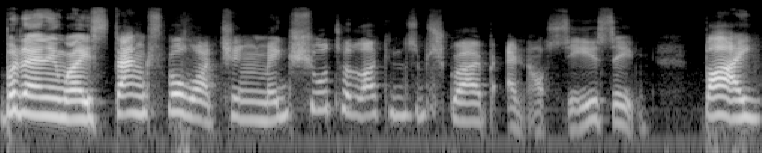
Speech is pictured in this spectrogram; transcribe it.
But anyways, thanks for watching. Make sure to like and subscribe and I'll see you soon. Bye.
